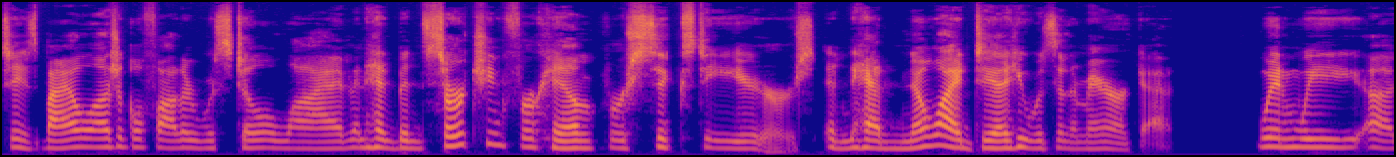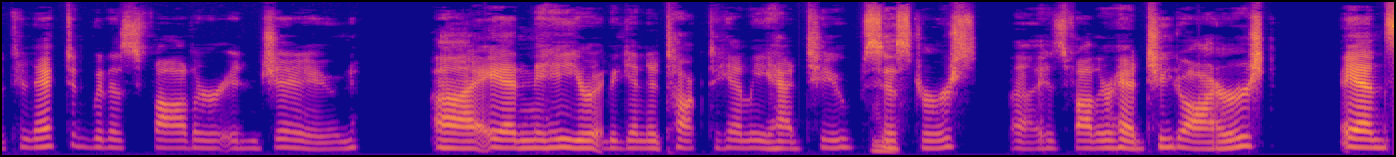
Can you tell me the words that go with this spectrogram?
So his biological father was still alive and had been searching for him for 60 years and had no idea he was in America. When we uh, connected with his father in June, uh, and he began to talk to him, he had two mm. sisters. Uh, his father had two daughters, and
